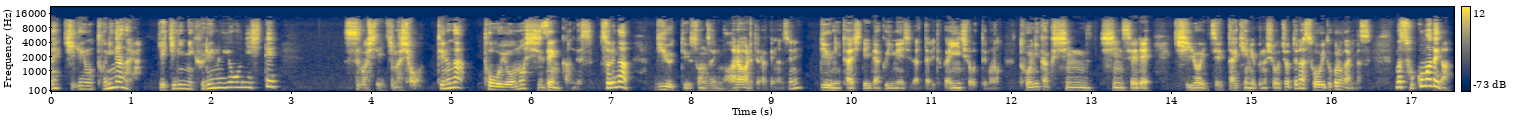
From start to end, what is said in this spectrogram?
ね、機嫌を取りながら、激鱗に触れぬようにして過ごしていきましょうっていうのが東洋の自然観です。それが竜っていう存在にも現れてるわけなんですよね。竜に対して抱くイメージだったりとか印象っていうもの。とにかく神神聖で清い絶対権力の象徴っていうのはそういうところがあります。まあ、そこまでが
